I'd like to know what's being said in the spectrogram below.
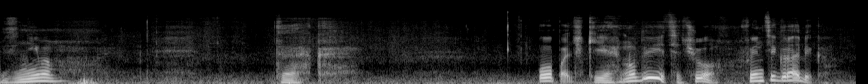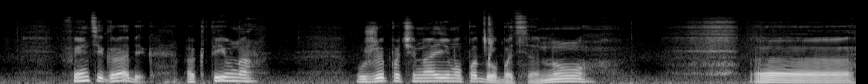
знімемо. Так. Опачки. Ну дивіться, що, фенсі грабік. Фенсі грабік. Активно вже починає йому подобатися. Ну е-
